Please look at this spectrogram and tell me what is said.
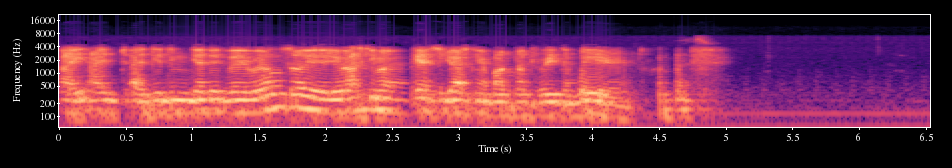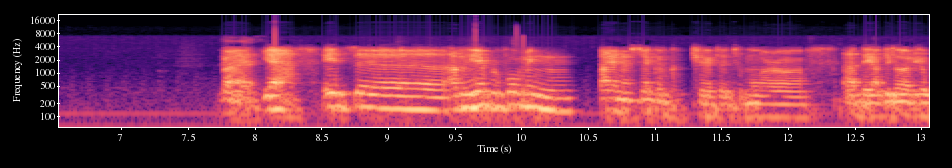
I, I I didn't get it very well, so you're asking. I guess you're asking about Madrid and where. Right. Yeah. It's uh, I'm here performing my second concerto tomorrow at the Auditorio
